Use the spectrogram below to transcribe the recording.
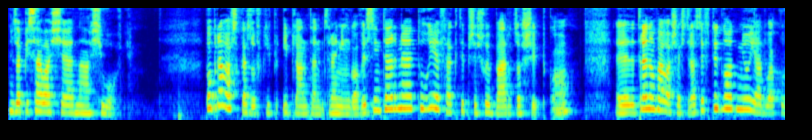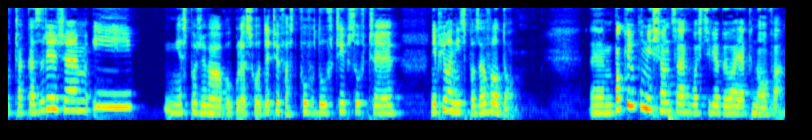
Zapisała się na siłownię. Pobrała wskazówki i plan ten treningowy z internetu i efekty przyszły bardzo szybko. Yy, Trenowała sześć razy w tygodniu, jadła kurczaka z ryżem i nie spożywała w ogóle słodyczy, fast foodów, chipsów, czy nie piła nic poza wodą. Po kilku miesiącach właściwie była jak nowa.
